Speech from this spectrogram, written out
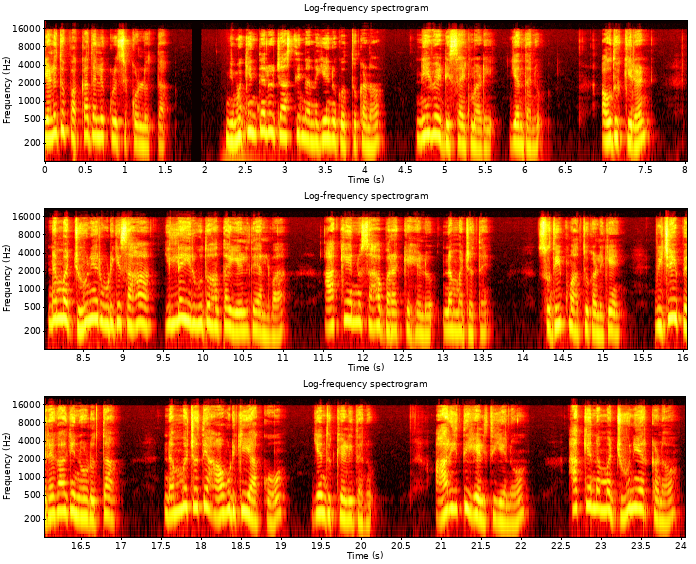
ಎಳೆದು ಪಕ್ಕದಲ್ಲಿ ಕುಳಿಸಿಕೊಳ್ಳುತ್ತಾ. ನಿಮಗಿಂತಲೂ ಜಾಸ್ತಿ ನನಗೇನು ಗೊತ್ತು ಕಣ? ನೀವೇ ಡಿಸೈಡ್ ಮಾಡಿ ಎಂದನು. ಹೌದು ಕಿರಣ್, ನಮ್ಮ ಜೂನಿಯರ್ ಹುಡುಗಿ ಸಹ ಇಲ್ಲೇ ಇರುವುದು ಅಂತ ಹೇಳಿದೆ ಅಲ್ವಾ? ಆಕೆಯನ್ನು ಸಹ ಬರಕ್ಕೆ ಹೇಳು ನಮ್ಮ ಜೊತೆ. ಸುದೀಪ್ ಮಾತುಗಳಿಗೆ ವಿಜಯ್ ಬೆರಗಾಗಿ ನೋಡುತ್ತಾ, ನಮ್ಮ ಜೊತೆ ಆ ಹುಡುಗಿ ಯಾಕೋ ಎಂದು ಕೇಳಿದನು. ಆ ರೀತಿ ಹೇಳ್ತೀಯೇನೋ? ಆಕೆ ನಮ್ಮ ಜೂನಿಯರ್ ಕಣೋ,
